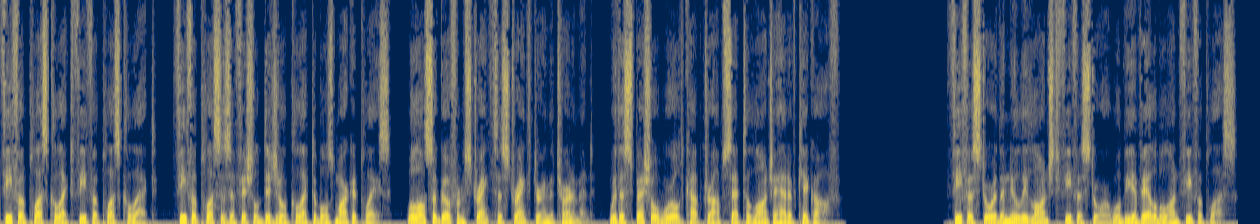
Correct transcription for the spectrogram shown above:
FIFA Plus Collect FIFA Plus Collect, FIFA Plus's official digital collectibles marketplace, will also go from strength to strength during the tournament, with a special World Cup drop set to launch ahead of kickoff. FIFA Store The newly launched FIFA Store will be available on FIFA Plus.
